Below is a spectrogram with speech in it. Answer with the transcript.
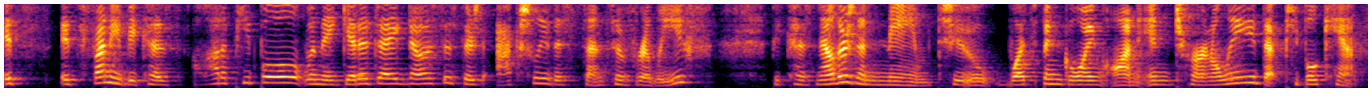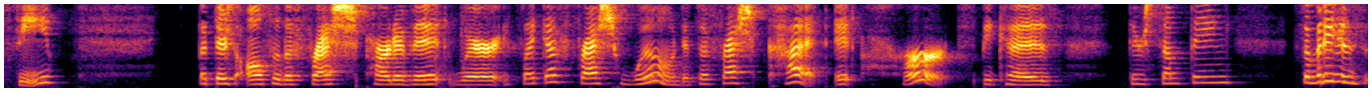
it's, it's funny because a lot of people, when they get a diagnosis, there's actually this sense of relief because now there's a name to what's been going on internally that people can't see. But there's also the fresh part of it where it's like a fresh wound. It's a fresh cut. It hurts because there's something, somebody has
